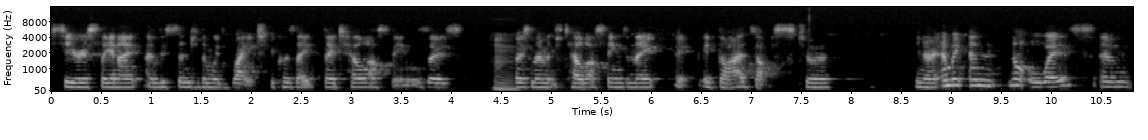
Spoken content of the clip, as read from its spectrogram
seriously and I, I listen to them with weight because they, they tell us things. Those Mm. those moments tell us things and they it, it guides us to you know and we and not always um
